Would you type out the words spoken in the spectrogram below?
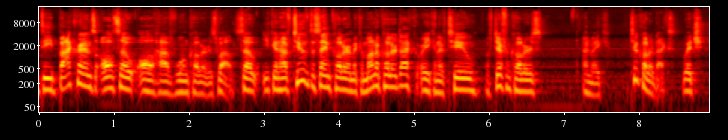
the backgrounds also all have one color as well. So you can have two of the same color and make a monocolor deck, or you can have two of different colors and make two color decks, which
